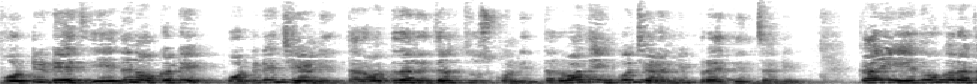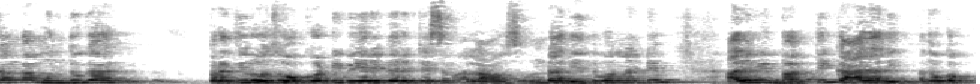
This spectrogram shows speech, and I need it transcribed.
ఫోర్టీ డేస్ ఏదైనా ఒకటే ఫోర్టీ డేస్ చేయండి. తర్వాత దాని రిజల్ట్ చూసుకోండి. తర్వాత ఇంకో చేయడానికి ప్రయత్నించండి. కానీ ఏదో ఒక రకంగా ముందుగా ప్రతిరోజు ఒకటి వేరే వేరే చేసాం అలా అవసరం ఉండదు. ఎందువల్లంటే అది మీ భక్తి కాదు అది అది ఒక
